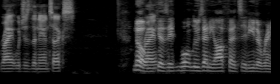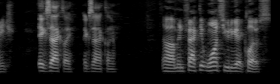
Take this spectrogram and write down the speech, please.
right? Which is the Nantex. No, Right. because it won't lose any offense at either range. Exactly. Exactly. Um, in fact, it wants you to get close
